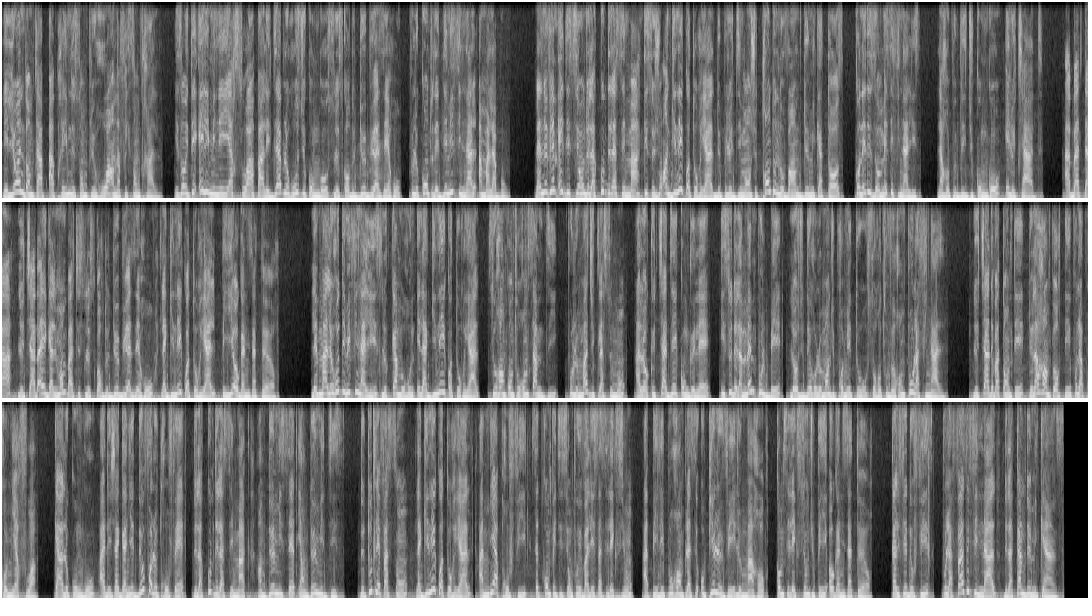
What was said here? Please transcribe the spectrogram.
Les Lions indomptables après ne sont plus rois en Afrique centrale. Ils ont été éliminés hier soir par les Diables Rouges du Congo sur le score de 2 buts à 0 pour le compte des demi-finales à Malabo. La 9e édition de la Coupe de la SEMA qui se joue en Guinée équatoriale depuis le dimanche 30 novembre 2014 connaît désormais ses finalistes, la République du Congo et le Tchad. À Bata, le Tchad a également battu sur le score de 2 buts à 0 la Guinée équatoriale, pays organisateur. Les malheureux demi-finalistes, le Cameroun et la Guinée équatoriale, se rencontreront samedi pour le match du classement, alors que Tchadiens et Congolais, issus de la même poule B, lors du déroulement du premier tour, se retrouveront pour la finale. Le Tchad va tenter de la remporter pour la première fois, car le Congo a déjà gagné deux fois le trophée de la Coupe de la CEMAC en 2007 et en 2010. De toutes les façons, la Guinée équatoriale a mis à profit cette compétition pour évaluer sa sélection, appelée pour remplacer au pied levé le Maroc comme sélection du pays organisateur. Qualifié d'office pour la phase finale de la Cannes 2015.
